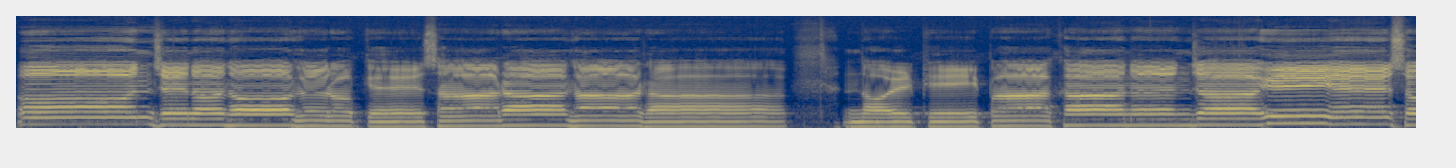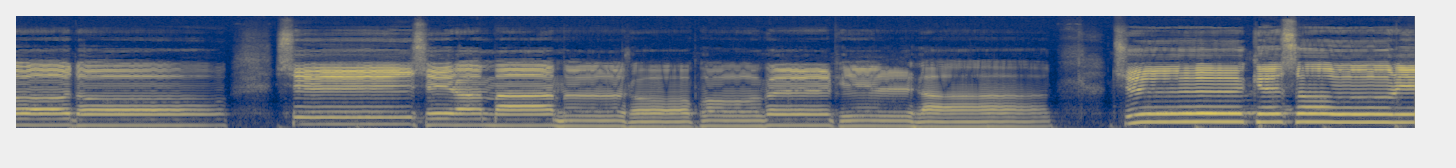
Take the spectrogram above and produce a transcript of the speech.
언제나 너그럽게 사 널 핍박하는 자 위에서도 신실한 마음으로 복을 빌라. 주께서 우리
